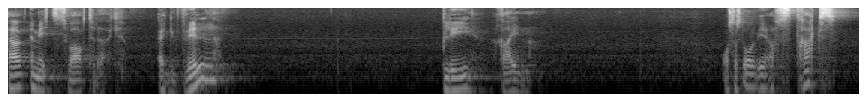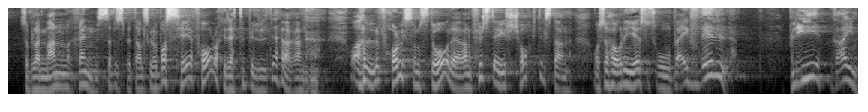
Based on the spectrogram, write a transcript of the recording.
her er mitt svar til deg. Jeg vil bli rein. Og så står det vi her straks så ble mannen renset for spedalsk. Bare se for dere dette bildet. her. Og alle folk som står der. Han først er i sjokktilstand, og så hører de Jesus rope 'Jeg vil bli rein'.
